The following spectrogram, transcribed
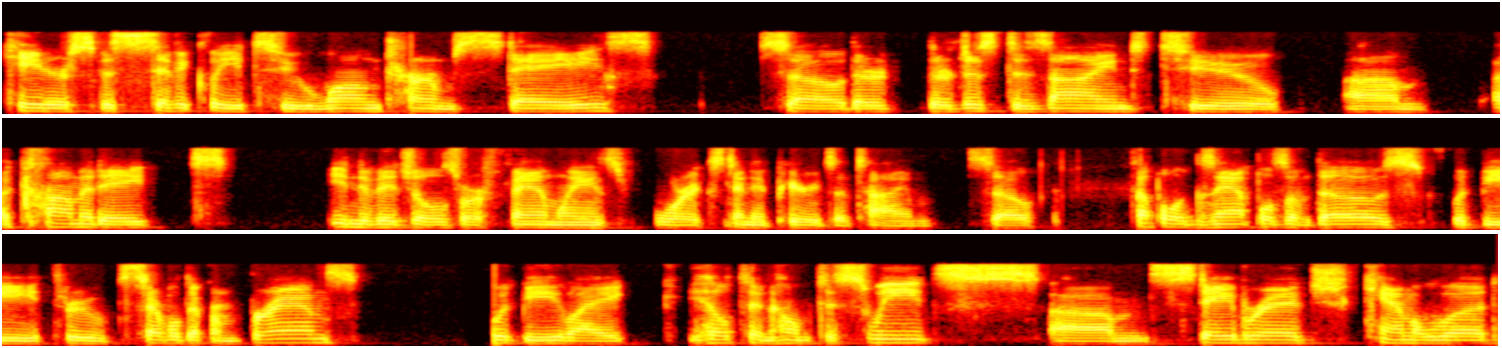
cater specifically to long-term stays. So they're they're just designed to um, accommodate individuals or families for extended periods of time. So a couple examples of those would be through several different brands. Would be like Hilton Home2 Suites, um, Staybridge, Candlewood.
